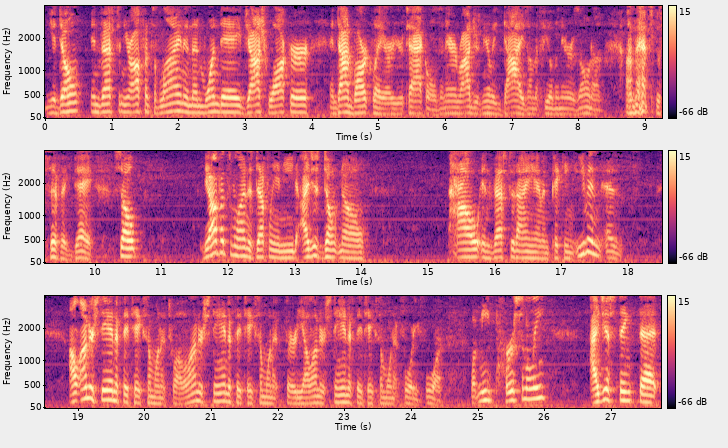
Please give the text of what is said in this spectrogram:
You don't invest in your offensive line, and then one day Josh Walker and Don Barclay are your tackles, and Aaron Rodgers nearly dies on the field in Arizona on that specific day. So the offensive line is definitely a need. I just don't know how invested I am in picking, even as I'll understand if they take someone at 12. I'll understand if they take someone at 30. I'll understand if they take someone at 44. But me personally, I just think that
